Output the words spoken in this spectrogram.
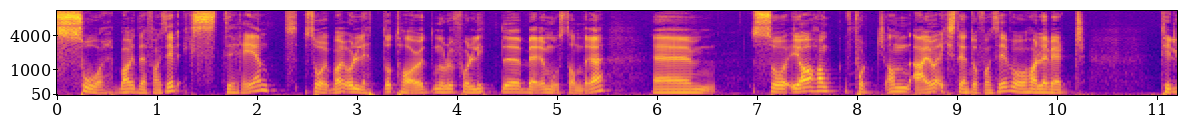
sårbar defensiv. Ekstremt sårbar og lett å ta ut når du får litt eh, bedre motstandere. Eh, så ja, han, fort, han er jo ekstremt offensiv og har levert til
